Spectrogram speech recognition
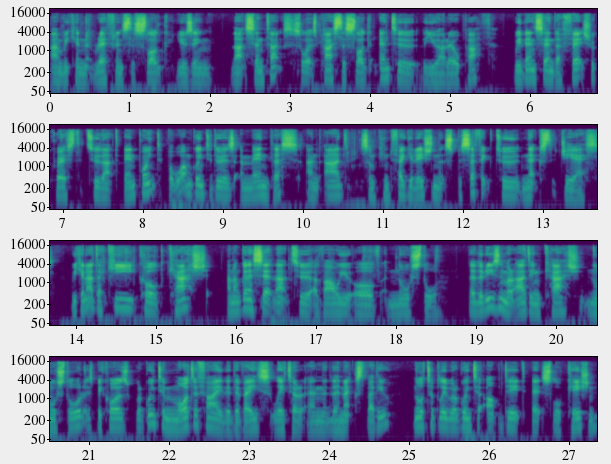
and we can reference the slug using that syntax. So let's pass the slug into the URL path we then send a fetch request to that endpoint, but what I'm going to do is amend this and add some configuration that's specific to Next.js. We can add a key called cache, and I'm going to set that to a value of no store. Now the reason we're adding cache no store is because we're going to modify the device later in the next video. Notably, we're going to update its location.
